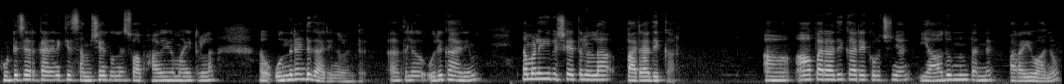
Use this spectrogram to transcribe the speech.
കൂട്ടിച്ചേർക്കാൻ എനിക്ക് സംശയം തോന്നിയ സ്വാഭാവികമായിട്ടുള്ള ഒന്ന് രണ്ട് കാര്യങ്ങളുണ്ട്. അതിൽ ഒരു കാര്യം നമ്മൾ ഈ വിഷയത്തിലുള്ള പരാതിക്കാർ ആ, പരാതിക്കാരെക്കുറിച്ച് ഞാൻ യാതൊന്നും തന്നെ പറയുവാനോ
